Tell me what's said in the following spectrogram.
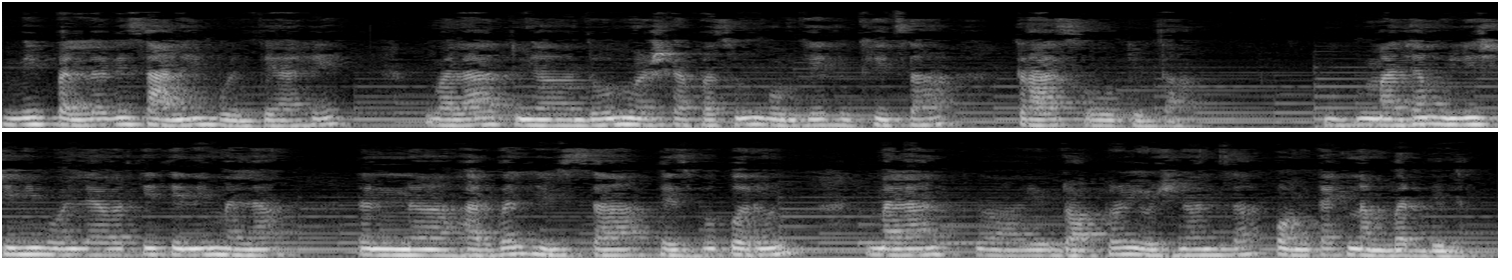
मी पल्लवी साने बोलते आहे. मला दोन वर्षापासून गुडघे दुखीचा त्रास होत होता. माझ्या मुलीशी मी बोलल्यावरती तिने मला हर्बल हिल्सचा फेसबुकवरून मला डॉक्टर योजनांचा कॉन्टॅक्ट नंबर दिला.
